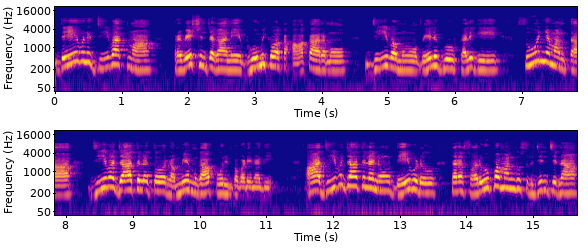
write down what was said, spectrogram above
దేవుని జీవాత్మ ప్రవేశించగానే భూమికి ఒక ఆకారము జీవము వెలుగు కలిగి శూన్యమంతా జీవజాతులతో రమ్యంగా పూరింపబడినది. ఆ జీవజాతులను దేవుడు తన స్వరూపమందు సృజించిన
